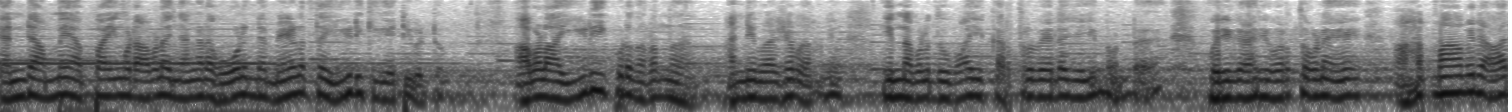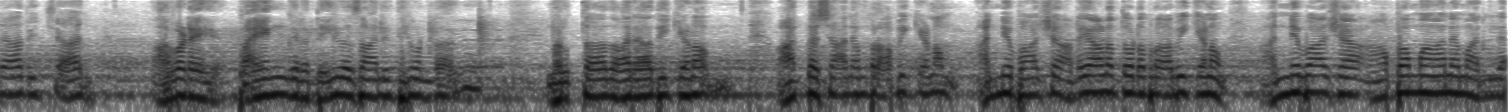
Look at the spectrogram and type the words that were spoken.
എന്റെ അമ്മയും അപ്പായും കൂടെ അവളെ ഞങ്ങളുടെ ഹോളിന്റെ മേളത്തെ ഈടിക്ക് കയറ്റി വിട്ടു. അവൾ ആ ഈടി കൂടെ നടന്ന് അന്യഭാഷ പറഞ്ഞു ഇന്ന് അവൾ ദുബായി കർത്തൃവേല ചെയ്യുന്നുണ്ട്. ഒരു കാര്യം ഓർത്തോണേ ആത്മാവിൽ ആരാധിച്ചാൽ അവിടെ ഭയങ്കര ദൈവസാന്നിധ്യം ഉണ്ടാകും. നിർത്താതെ ആരാധിക്കണം ആത്മശാനം പ്രാപിക്കണം അന്യഭാഷ അടയാളത്തോടെ പ്രാപിക്കണം. അന്യഭാഷ അപമാനമല്ല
